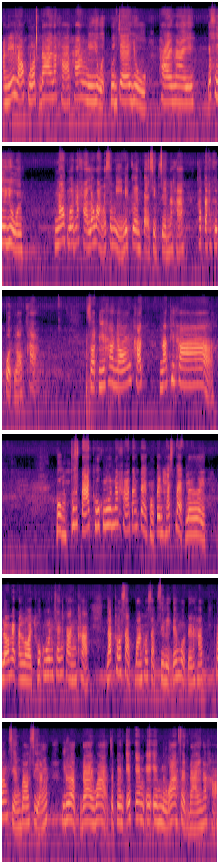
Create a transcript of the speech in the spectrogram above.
อันนี้ล็อกรถได้นะคะ ถ้ามีอยู่กุญแจอยู่ภายในก็คืออยู่นอกรถนะคะ ระหว่างรัศมีไม่เกิน 80 เซนนะคะ เข้าไปคือปลดล็อกค่ะ สวัสดีค่ะน้องทัศนัทธิธาปุ่มพุสตาร์ทุกรุ่นนะคะ ตั้งแต่ของเป็นแฮชแบ็กเลยแล้อแม็กอลลอยทุกรุ่นเช่นกันค่ะ รับโทรศัพท์วางโทรศัพท์สิริได้หมดเลยนะคะ เพิ่มเสียงเบาเสียงเลือกได้ว่าจะเป็น FM AM หรือว่าแฟลชไดนะคะ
